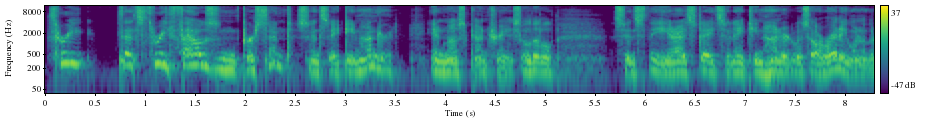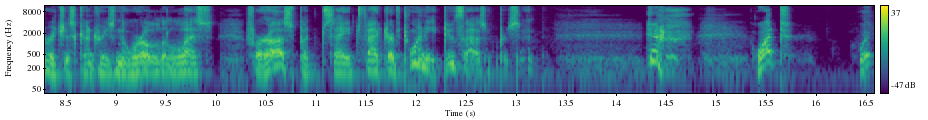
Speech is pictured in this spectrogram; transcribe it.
Three, that's 3,000% since 1800 in most countries. A little since the United States in 1800 was already one of the richest countries in the world, a little less for us, but say a factor of 20, 2,000%. what? what?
